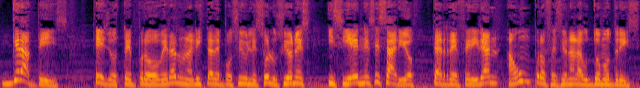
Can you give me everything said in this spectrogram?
gratis. Ellos te proveerán una lista de posibles soluciones y si es necesario te referirán a un profesional automotriz.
